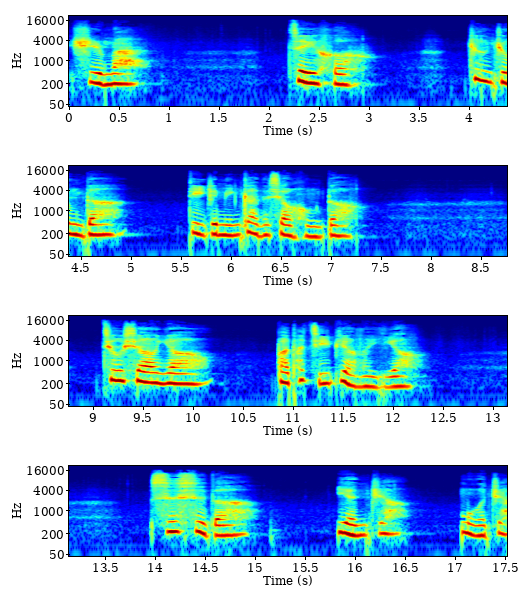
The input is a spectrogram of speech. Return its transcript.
时慢，最后重重的抵着敏感的小红豆。就像要把它挤扁了一样，死死的沿着，磨着，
